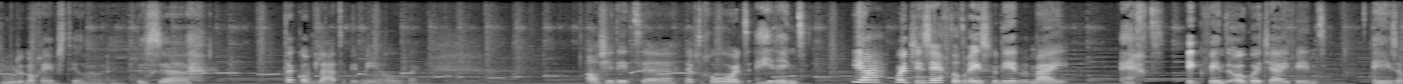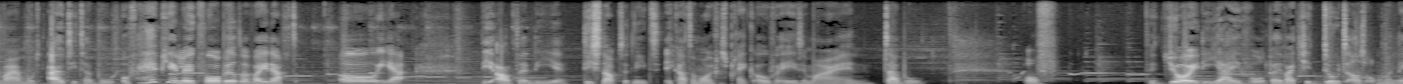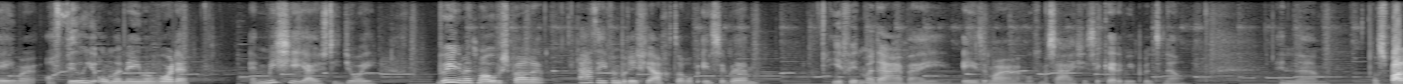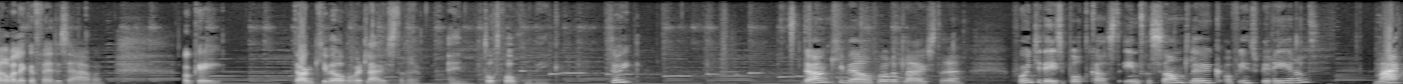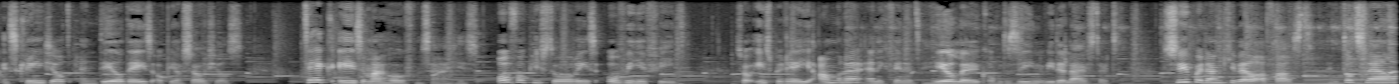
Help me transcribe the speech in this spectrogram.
ik moet het nog even stilhouden. Dus uh, daar komt later weer meer over. Als je dit uh, hebt gehoord en je denkt, ja, wat je zegt, dat resoneert met mij echt. Ik vind ook wat jij vindt. maar moet uit die taboe. Of heb je een leuk voorbeeld waarvan je dacht, oh ja, die Anton die, die snapt het niet. Ik had een mooi gesprek over ASMR en taboe. Of de joy die jij voelt bij wat je doet als ondernemer. Of wil je ondernemer worden en mis je juist die joy? Wil je er met me over sparren? Laat even een berichtje achter op Instagram. Je vindt me daar bij ASMR of massagesacademy.nl. En um, dan sparren we lekker verder samen. Oké, okay, dankjewel voor het luisteren en tot volgende week. Doei! Dankjewel voor het luisteren. Vond je deze podcast interessant, leuk of inspirerend? Maak een screenshot en deel deze op jouw socials. Tag ESMA hoofdmassages of op je stories of in je feed. Zo inspireer je anderen en ik vind het heel leuk om te zien wie er luistert. Super dankjewel alvast en tot snel!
